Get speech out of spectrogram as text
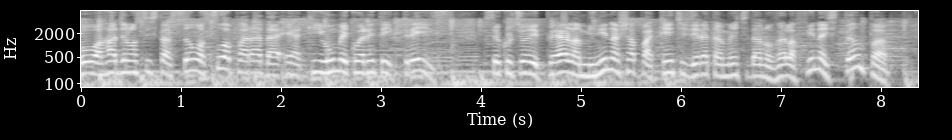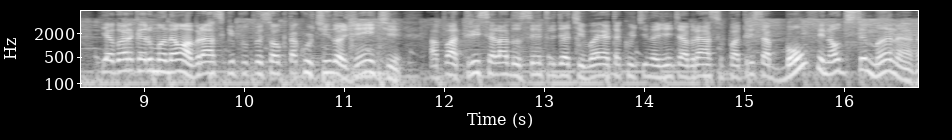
Boa, Rádio Nossa Estação, a sua parada é aqui, 1h43. Você curtiu aí Perla, menina chapa quente diretamente da novela Fina Estampa? E agora quero mandar um abraço aqui pro pessoal que tá curtindo a gente. A Patrícia lá do centro de Atibaia tá curtindo a gente. Abraço, Patrícia, bom final de semana.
